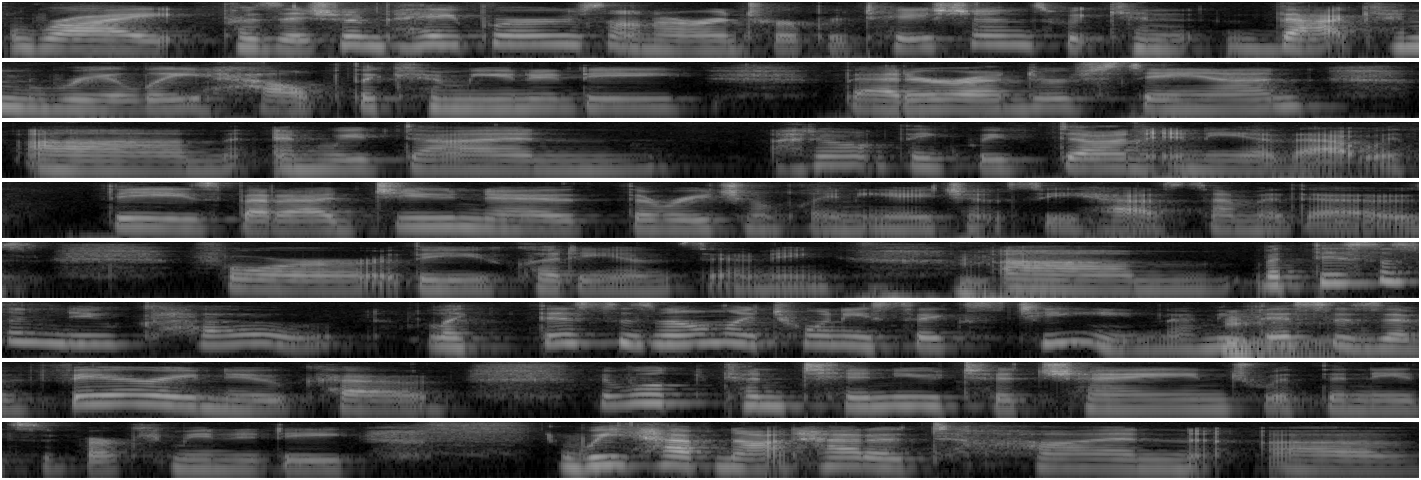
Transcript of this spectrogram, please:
write position papers on our interpretations. We can that can really help the community better understand. Um, and we've done i don't think we've done any of that with these but i do know the regional planning agency has some of those for the euclidean zoning mm-hmm. um, but this is a new code like this is only 2016 i mean mm-hmm. this is a very new code it will continue to change with the needs of our community we have not had a ton of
